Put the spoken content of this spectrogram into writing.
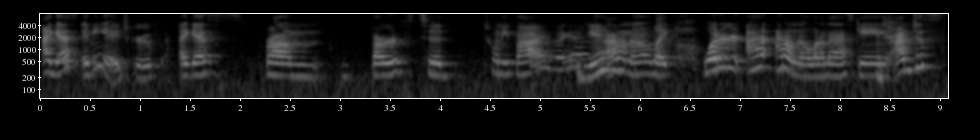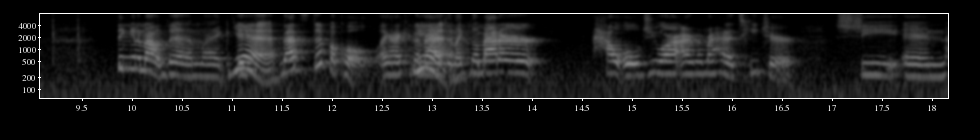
I guess any age group. I guess from birth to twenty five. I guess. Yeah. I don't know. Like, what are? I, I don't know what I'm asking. I'm just thinking about them, like yeah, that's difficult. Like I can yeah. imagine, like no matter how old you are. I remember I had a teacher, she in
